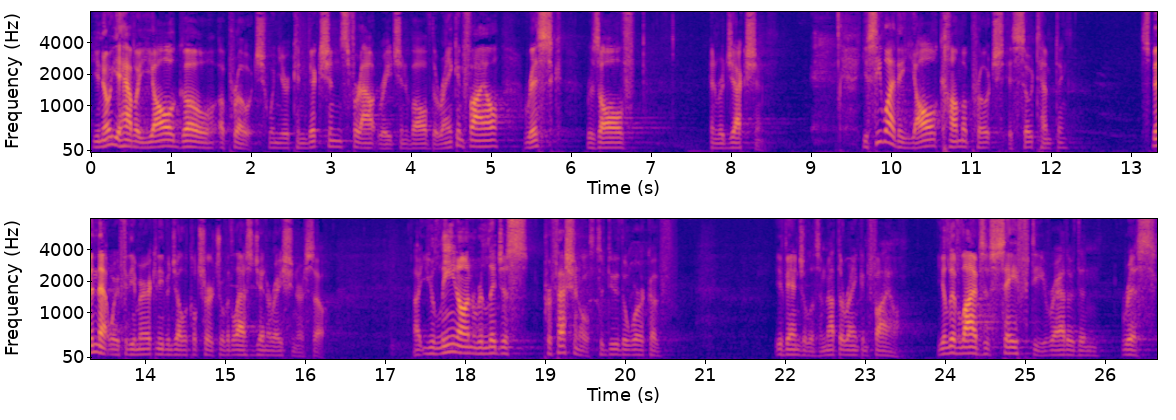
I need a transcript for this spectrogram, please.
you know you have a y'all go approach when your convictions for outreach involve the rank and file, risk, resolve, and rejection. You see why the y'all come approach is so tempting? It's been that way for the American Evangelical Church over the last generation or so. Uh, you lean on religious professionals to do the work of evangelism, not the rank and file. You live lives of safety rather than risk.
